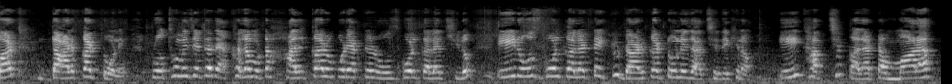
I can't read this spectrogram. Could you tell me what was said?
but darker টোনে প্রথমে যেটা দেখালাম, ওটা হালকার উপরে একটা রোজ গোল্ড কালার ছিল। এই রোজ গোল্ড কালারটা একটু ডার্কার টোনে যাচ্ছে, দেখে নাও। এই থাকছে কালারটা মারাত্মক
